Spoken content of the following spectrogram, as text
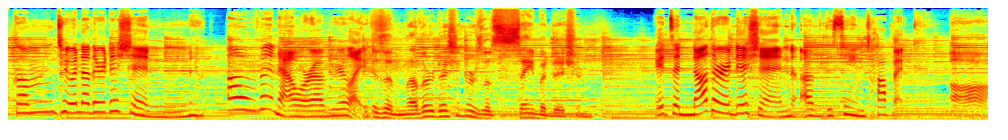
welcome to another edition of An Hour of Your Life. Is it another edition or is it the same edition? It's another edition of the same topic. Ah.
